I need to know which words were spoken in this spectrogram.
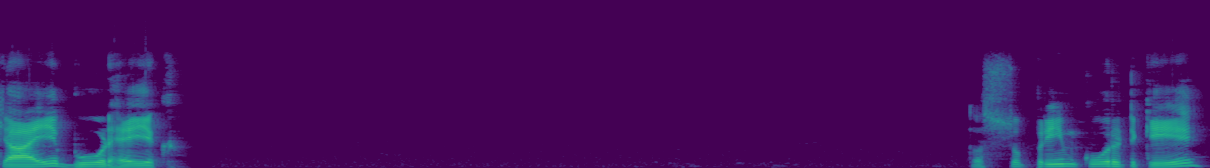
क्या ये बोर्ड है एक? तो सुप्रीम कोर्ट के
